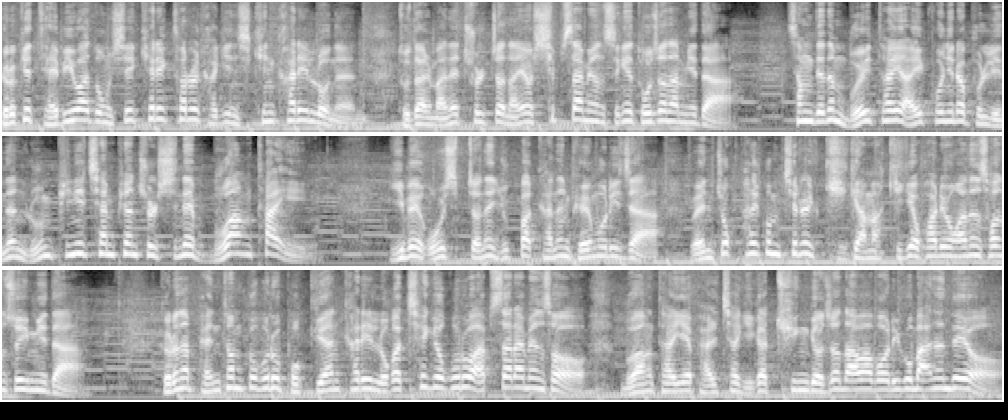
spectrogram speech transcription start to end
그렇게 데뷔와 동시에 캐릭터를 각인시킨 카릴로는 두 달 만에 출전하여 13연승에 도전합니다. 상대는 무에타이 아이콘이라 불리는 룸피니 챔피언 출신의 무앙타이. 250전에 육박하는 괴물이자 왼쪽 팔꿈치를 기가 막히게 활용하는 선수입니다. 그러나 벤텀급으로 복귀한 카릴로가 체격으로 압살하면서 무앙타이의 발차기가 튕겨져 나와버리고 마는데요.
